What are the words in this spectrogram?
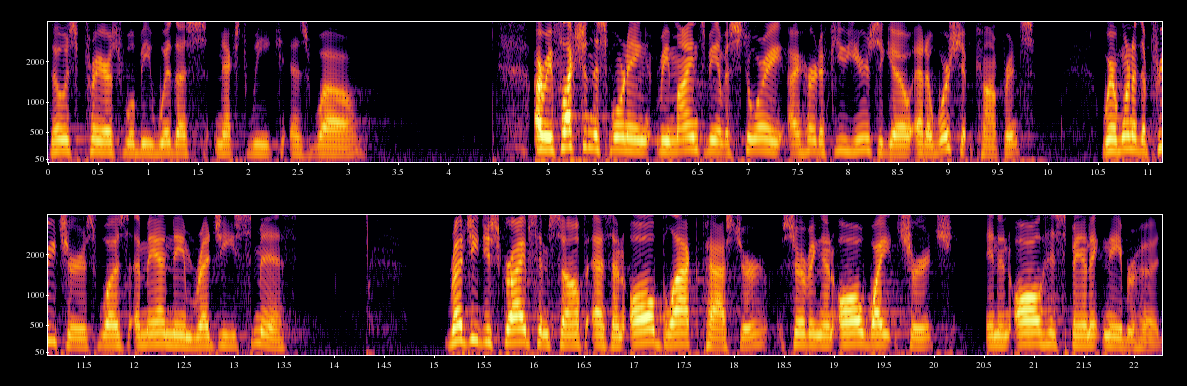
those prayers will be with us next week as well. Our reflection this morning reminds me of a story I heard a few years ago at a worship conference where one of the preachers was a man named Reggie Smith. Reggie describes himself as an all black pastor serving an all white church in an all Hispanic neighborhood.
